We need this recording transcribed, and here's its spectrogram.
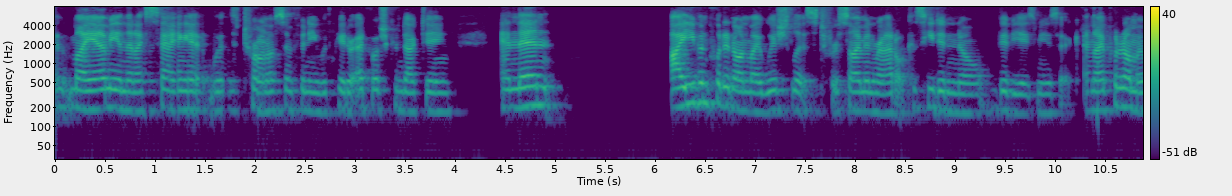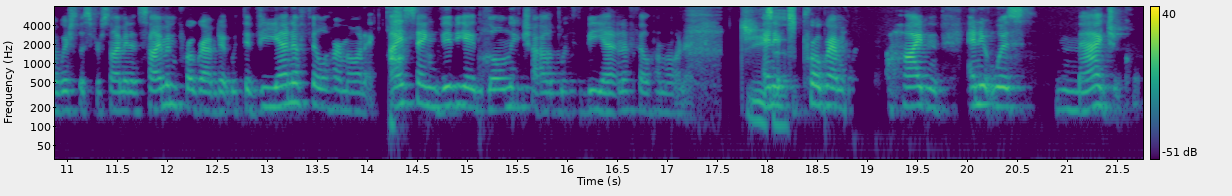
Miami, and then I sang it with Toronto Symphony with Peter Eötvös conducting, and then I even put it on my wish list for Simon Rattle because he didn't know Vivier's music, and I put it on my wish list for Simon, and Simon programmed it with the Vienna Philharmonic. I ah. sang Vivier "Lonely Child" with Vienna Philharmonic, Jesus. and it programmed Haydn, and it was magical.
